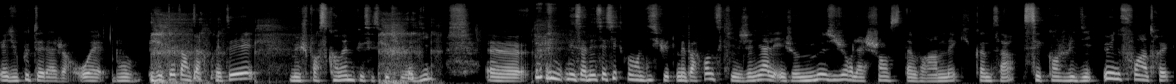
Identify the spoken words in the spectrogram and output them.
et du coup, tu es là, genre, ouais, bon, j'ai peut-être interprété, mais je pense quand même que c'est ce que tu m'as dit. Euh, mais ça nécessite qu'on en discute. Mais par contre, ce qui est génial, et je mesure la chance d'avoir un mec comme ça, c'est quand je lui dis une fois un truc,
